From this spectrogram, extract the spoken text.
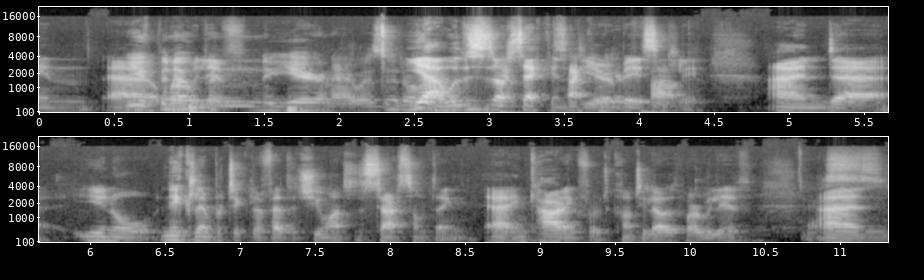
in uh, You've been where open a year now, is it? Or- Yeah, well, this is our second, second year, year, basically. And, uh, you know, Nicola in particular felt that she wanted to start something uh, in Carlingford, County Louth, where we live. And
